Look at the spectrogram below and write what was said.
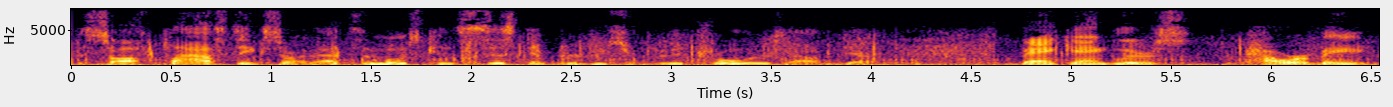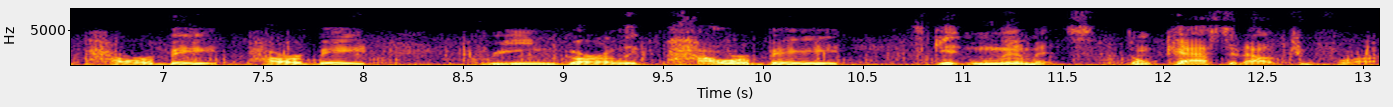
The soft plastics are. That's the most consistent producer for the trollers out there. Bank anglers, power bait, power bait, power bait, green garlic, power bait. It's getting limits. Don't cast it out too far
